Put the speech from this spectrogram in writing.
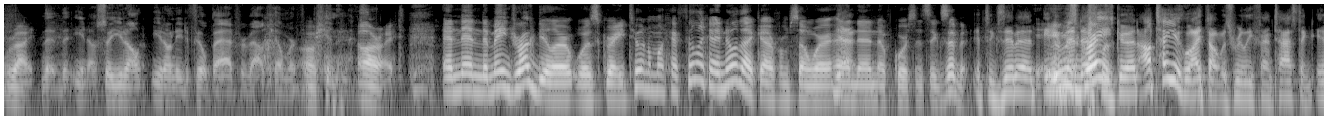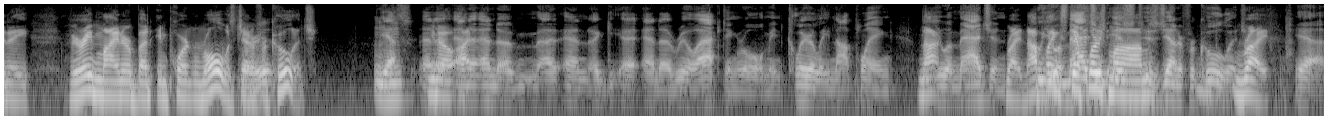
Right. That, that, you know, so you don't you don't need to feel bad for Val Kilmer for Okay. being in. All right. And then the main drug dealer was great too, and I'm like, I feel like I know that guy from somewhere. Yeah. And then of course it's Xzibit. it's Xzibit. He Eva was Mendes great. was good. I'll tell you who I thought was really fantastic in a very minor but important role was he Jennifer. Coolidge. Yes, and, You a, know, and, I- a, and, a, and a and a real acting role. I mean, clearly not playing. Not- you imagine right, not playing you imagine Stifler's is- mom. is, Jennifer Coolidge. Right. Yeah,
